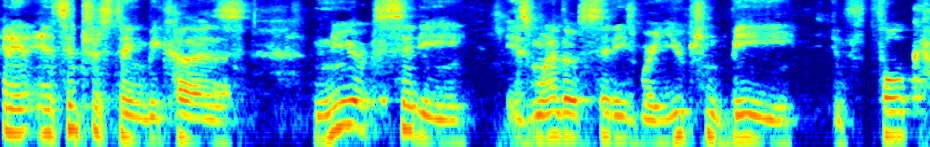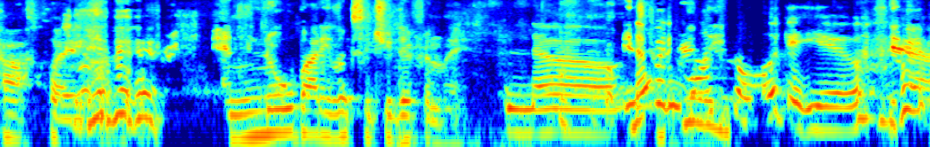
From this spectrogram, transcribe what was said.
And it, it's interesting because New York City is one of those cities where you can be in full cosplay and nobody looks at you differently. No, It's nobody really- wants to look at you. Yeah,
